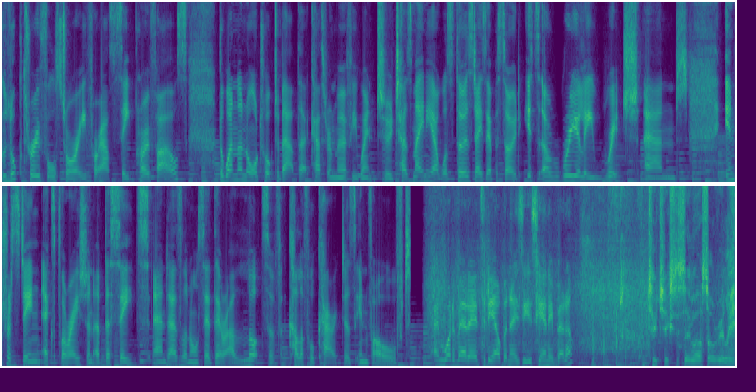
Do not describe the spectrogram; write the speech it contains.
look through Full Story for our seat profiles. The one Lenore talked about that Katharine Murphy went to Tasmania was Thursday's episode. It's a really rich and interesting exploration of the seats. And as Lenore said, there are lots of colourful characters involved. And what about Anthony Albanese? Is he any better? Two chicks to same arsehole, really.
